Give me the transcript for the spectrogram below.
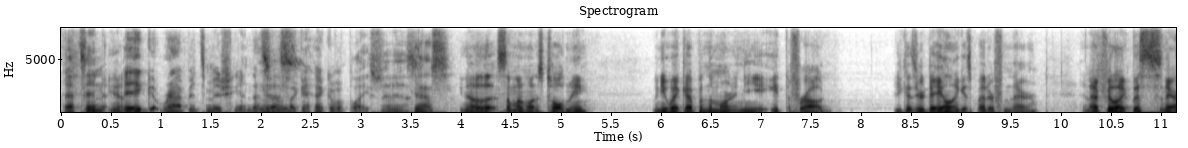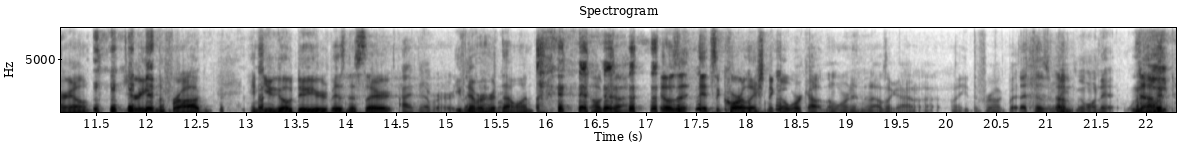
That's in Yeah. Big Rapids, Michigan. That sounds like a heck of a place. That is. Yes. You know that someone once told me, when you wake up in the morning, you eat the frog, because your day only gets better from there. And I feel like this scenario, you're eating the frog, and you go do your business there. I've never heard. You've that never heard that one? Oh god, it was. A, it's a correlation to go work out in the morning, and I was like, I don't, I eat the frog, but That doesn't um, make me want to no. eat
